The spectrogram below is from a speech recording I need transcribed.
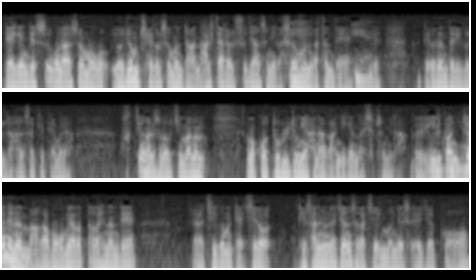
대개 이제 쓰고 나서 뭐 요즘 책을 쓰면 다 날짜를 쓰지 않습니까? 서문 같은데. 예. 근데 그때 어른들이 그걸 안 썼기 때문에 확정할 수는 없지만은 아마 그 둘 중에 하나가 아니겠나 싶습니다. 그래서 일반. 전에는 마가복음이라고 따가 했는데 어, 지금은 대체로 데살로니가 전서가 제일 먼저 쓰여졌고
